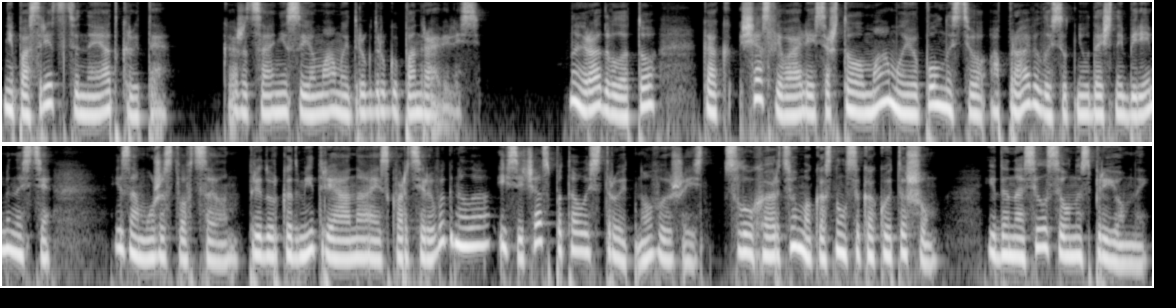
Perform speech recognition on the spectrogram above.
непосредственная и открытая. Кажется, они с ее мамой друг другу понравились. Ну и радовало то, как счастлива Олеся, что мама ее полностью оправилась от неудачной беременности и замужества в целом. Придурка Дмитрия она из квартиры выгнала и сейчас пыталась строить новую жизнь. Слуха Артема коснулся какой-то шум, и доносился он из приемной.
